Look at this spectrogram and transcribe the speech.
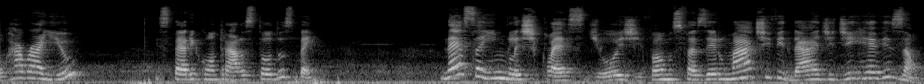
how are you? Espero encontrá-los todos bem. Nessa English Class de hoje, vamos fazer uma atividade de revisão,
